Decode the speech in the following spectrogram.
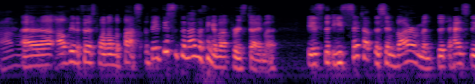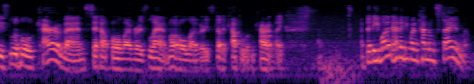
uh, I'll be the first one on the bus. This is another thing about Bruce Damer, is that he's set up this environment that has these little caravans set up all over his land. Not all over, he's got a couple of them currently. But he won't have anyone come and stay in them.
